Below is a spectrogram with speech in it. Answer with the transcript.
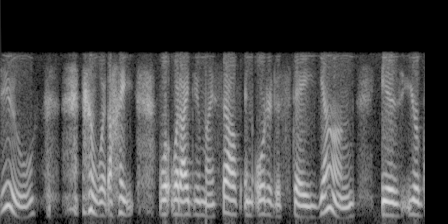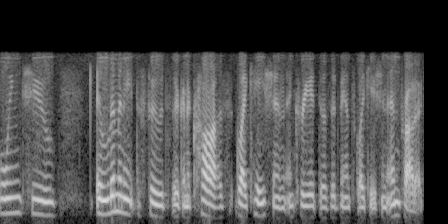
do, and what I what, what I do myself in order to stay young, is you're going to eliminate the foods that are going to cause glycation and create those advanced glycation end products.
